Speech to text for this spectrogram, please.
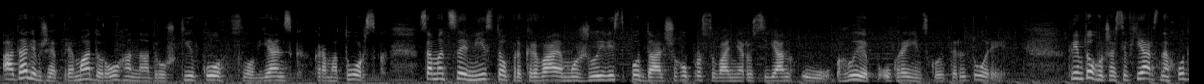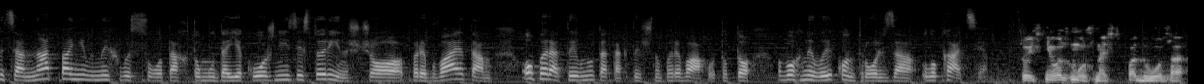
а далі вже пряма дорога на Дружківку, Слов'янськ, Краматорськ. Саме це місто прикриває можливість подальшого просування росіян у глиб української території. Крім того, часів яр знаходиться на панівних висотах, тому дає кожній зі сторін, що перебуває там оперативну та тактичну перевагу, тобто вогневий контроль за локаціями. то есть невозможность подвоза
